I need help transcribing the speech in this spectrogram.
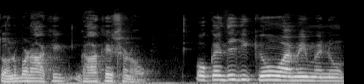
ਧੁਨ ਬਣਾ ਕੇ ਗਾ ਕੇ ਸੁਣਾਓ। ਉਹ ਕਹਿੰਦੇ ਜੀ, ਕਿਉਂ ਐਵੇਂ ਮੈਨੂੰ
